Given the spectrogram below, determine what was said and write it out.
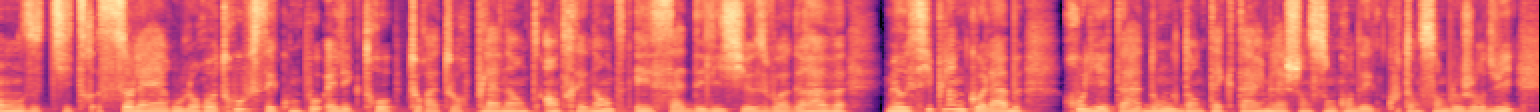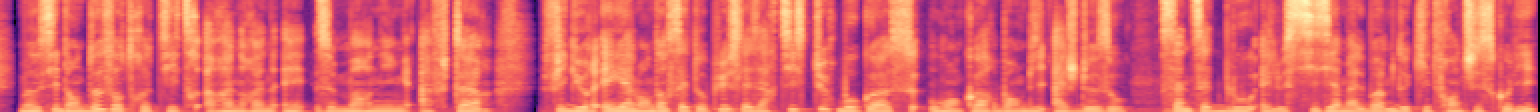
11 titres solaires où l'on retrouve ses compos électro tour à tour planantes, entraînantes et sa délicieuse voix grave, mais aussi plein de collabs. Julieta, donc dans Tech Time, la chanson qu'on écoute ensemble aujourd'hui, mais aussi dans deux autres titres, Run Run et The Morning After. Figurent également dans cet opus les artistes Turbo Goss ou encore Bambi H2O. Sunset Blue est le sixième album de Kid Francescoli,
